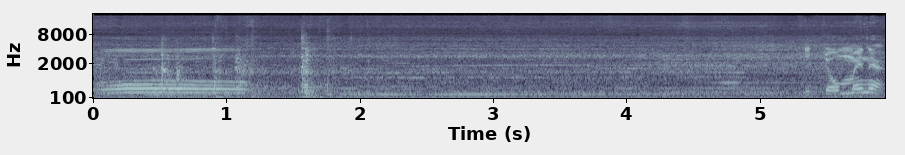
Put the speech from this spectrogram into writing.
โอ้จะจมไหมเนี่ย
